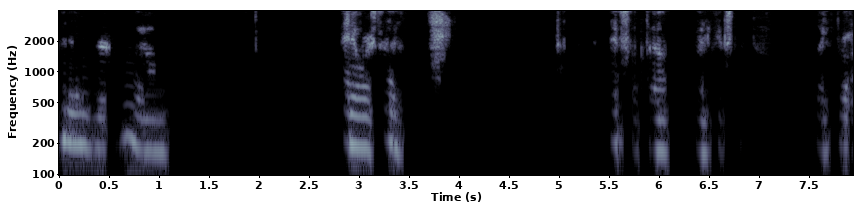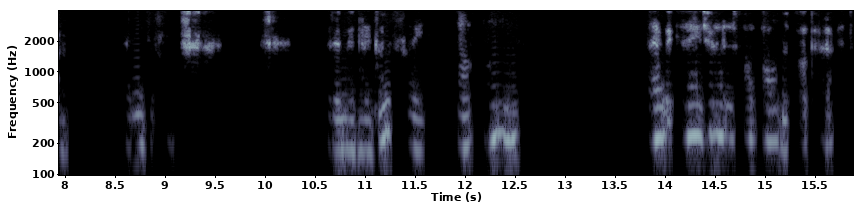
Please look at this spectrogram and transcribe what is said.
put anywhere um, anywhere soon. It's fucked up. Like it's fucked up. Like bro, I need to sleep. But I'm gonna go to sleep. Mm-mm. And we can turn this phone all the fuck out of it?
